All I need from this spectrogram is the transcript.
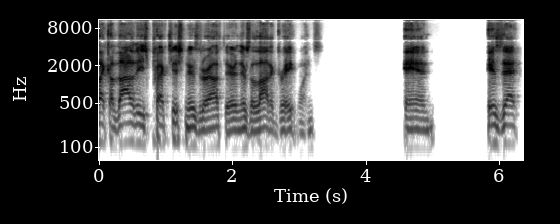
like a lot of these practitioners that are out there, and there's a lot of great ones, and is that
